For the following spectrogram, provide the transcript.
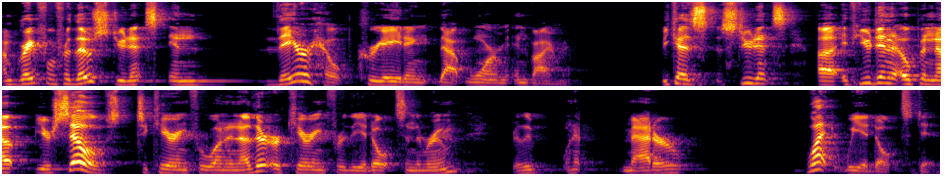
I'm grateful for those students in their help creating that warm environment. Because, students, uh, if you didn't open up yourselves to caring for one another or caring for the adults in the room, really wouldn't matter what we adults did.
